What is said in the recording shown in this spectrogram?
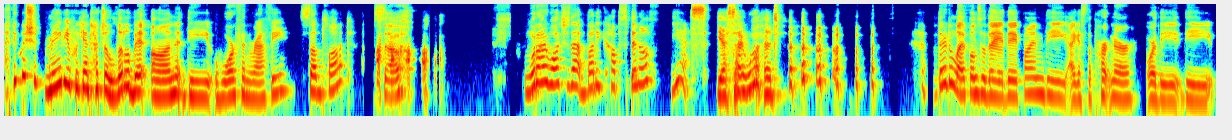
I think we should maybe if we can touch a little bit on the Worf and Raffi subplot. So, would I watch that buddy cop spinoff? Yes, yes, I would. They're delightful, and so they they find the I guess the partner or the the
